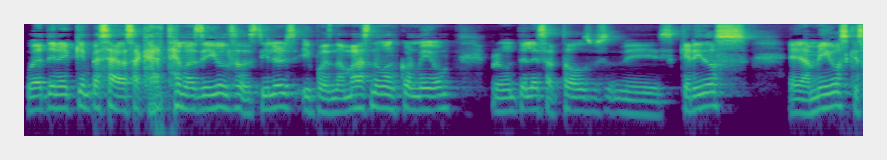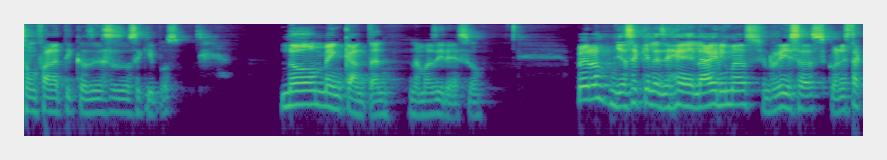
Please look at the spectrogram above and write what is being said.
Voy a tener que empezar a sacar temas de Eagles o Steelers y pues nada más no van conmigo. Pregúntenles a todos mis queridos eh, amigos que son fanáticos de esos dos equipos. No me encantan, nada más diré eso. Pero ya sé que les dejé de lágrimas, risas con esta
